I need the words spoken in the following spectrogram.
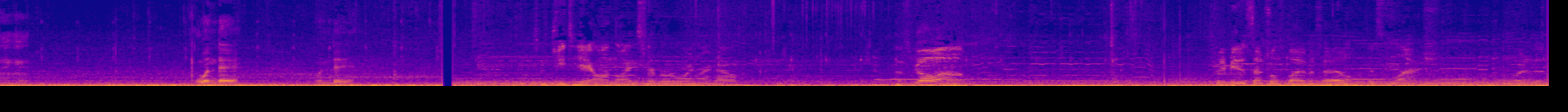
Dang One day. One day. it. Some GTA Online server we're in right now. Let's go, um. Premium Essentials by Mattel. It's Flash. What is it?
